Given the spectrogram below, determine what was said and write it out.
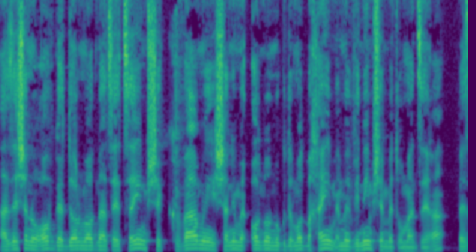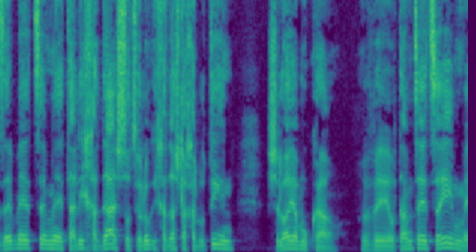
אז יש לנו רוב גדול מאוד מהצאצאים שכבר משנים מאוד מאוד מוקדמות בחיים הם מבינים שהם בתרומת זרע וזה בעצם אה, תהליך חדש סוציולוגי חדש לחלוטין שלא היה מוכר ואותם צאצאים, אה,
